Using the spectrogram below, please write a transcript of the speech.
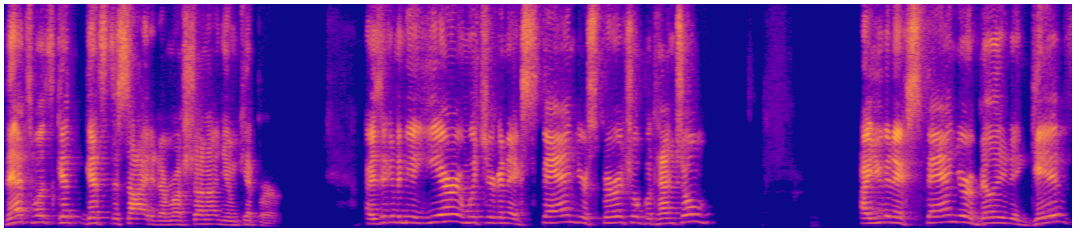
That's what get, gets decided on Rosh Hashanah and Yom Kippur. Is it going to be a year in which you're going to expand your spiritual potential? Are you going to expand your ability to give?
